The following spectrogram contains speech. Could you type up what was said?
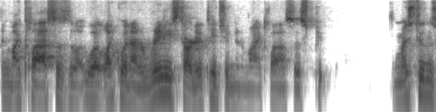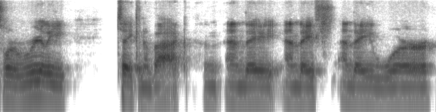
in my classes, like when I really started teaching in my classes, my students were really taken aback, and, and they and they and they were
